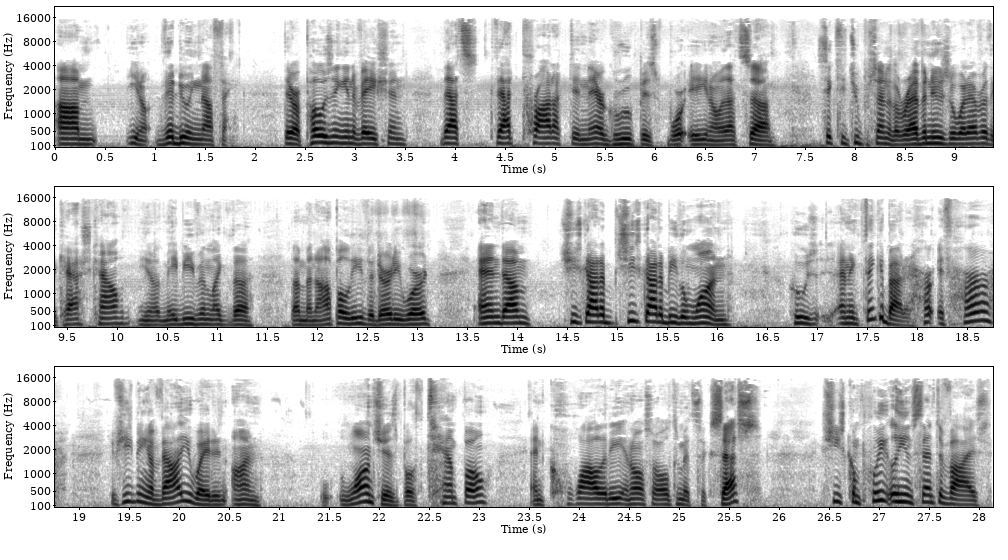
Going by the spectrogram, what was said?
um, you know, they're doing nothing. They're opposing innovation. That's that product in their group is, you know, that's uh, 62% of the revenues or whatever, the cash cow. You know, maybe even like the the monopoly, the dirty word. And um, she's got to she's got to be the one who's and think about it. Her if her if she's being evaluated on launches, both tempo and quality, and also ultimate success, she's completely incentivized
